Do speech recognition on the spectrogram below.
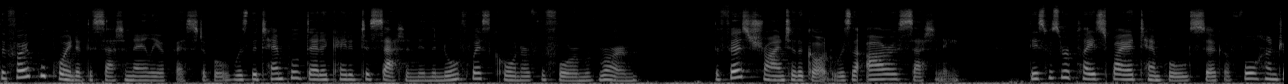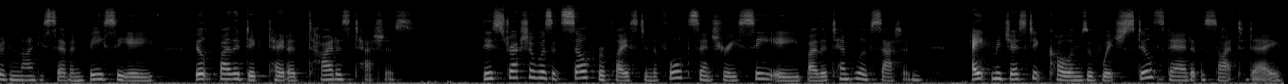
The focal point of the Saturnalia festival was the temple dedicated to Saturn in the northwest corner of the Forum of Rome. The first shrine to the god was the Ara Saturni. This was replaced by a temple circa 497 BCE built by the dictator Titus Tatius. This structure was itself replaced in the 4th century CE by the Temple of Saturn, eight majestic columns of which still stand at the site today.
